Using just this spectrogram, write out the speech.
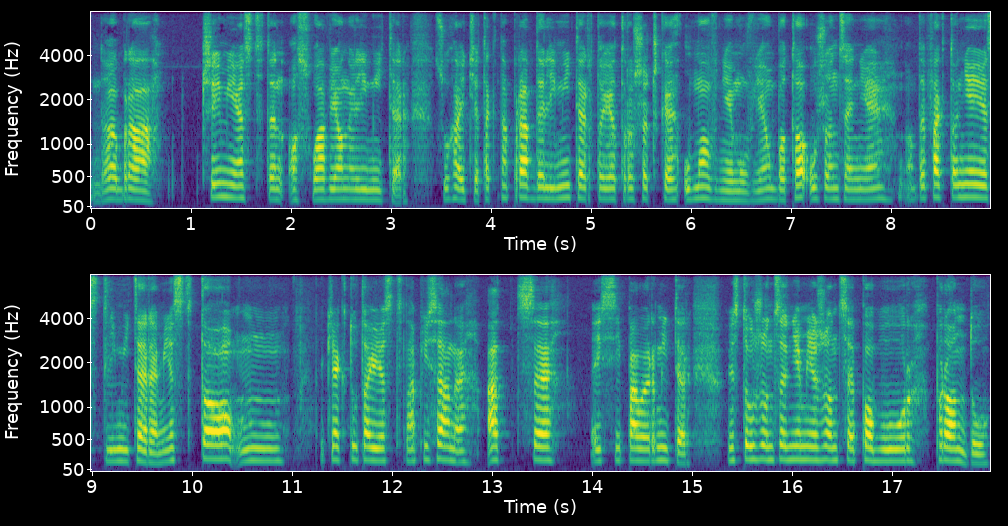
Dobra, czym jest ten osławiony limiter? Słuchajcie, tak naprawdę limiter to ja troszeczkę umownie mówię, bo to urządzenie no de facto nie jest limiterem. Jest to, mm, tak jak tutaj jest napisane, AC AC Power Meter. Jest to urządzenie mierzące pobór prądu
